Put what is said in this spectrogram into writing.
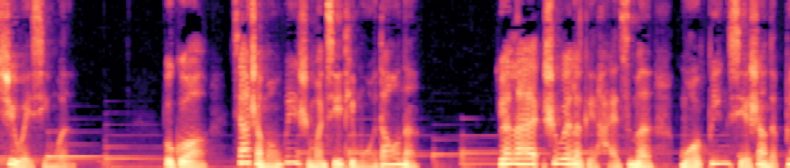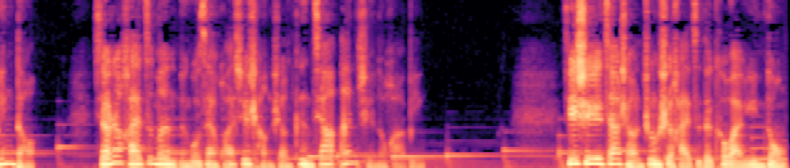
趣味新闻。不过，家长们为什么集体磨刀呢？原来是为了给孩子们磨冰鞋上的冰刀，想让孩子们能够在滑雪场上更加安全的滑冰。其实，家长重视孩子的课外运动，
